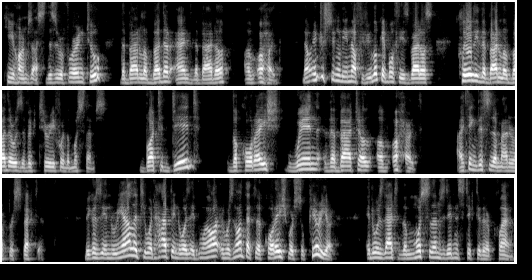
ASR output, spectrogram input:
he harms us. This is referring to the Battle of Badr and the Battle of Uhud. Now, interestingly enough, if you look at both these battles, clearly the Battle of Badr was a victory for the Muslims. But did the Quraysh win the Battle of Uhud? I think this is a matter of perspective. Because in reality, what happened was it, it was not that the Quraysh were superior, it was that the Muslims didn't stick to their plan.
